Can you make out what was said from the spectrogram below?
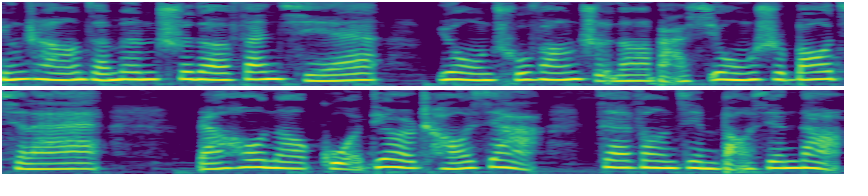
平常咱们吃的番茄，用厨房纸呢把西红柿包起来，然后呢果地儿朝下，再放进保鲜袋儿，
